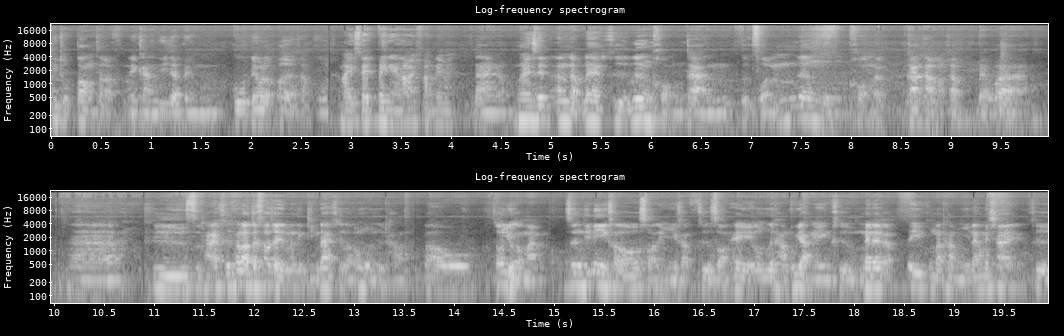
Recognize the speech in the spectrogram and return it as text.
ที่ถูกต้องสำหรับในการที่จะเป็น good developer ครับ mindset เป็นไงเล่าให้ฟังได้ไหมได้ครับ mindset อันดับแรกคือเรื่องของการฝึกฝนเรื่องของแบบการทำอะครับ แบบว่าอ่าคือสุดท้ายคือถ้าเราจะเข้าใจมันจริงๆได้คือเราต้องลงมือทำเราต้องอยู่กับมัน ซึ่งที่นี่เขาสอนอย่างนี้ครับคือสอนให้ลงมือทำทุกอย่างเองคือ ไม่ได้แบบเอ้ยคุณมาทำอย่างนี้นะไม่ใช่ คือ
